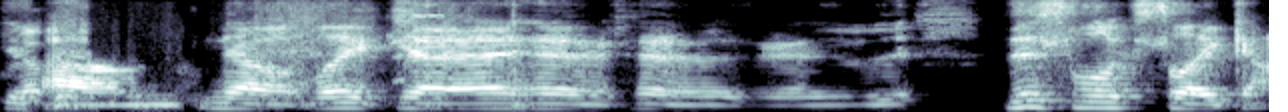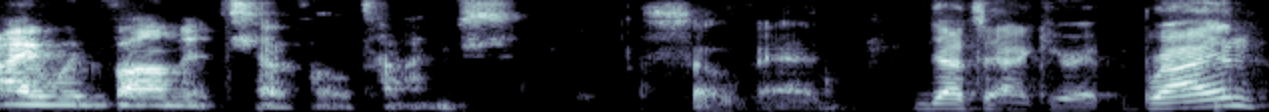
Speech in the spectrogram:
Yep. Um, no, like uh, this looks like I would vomit several times. So bad. That's accurate, Brian.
